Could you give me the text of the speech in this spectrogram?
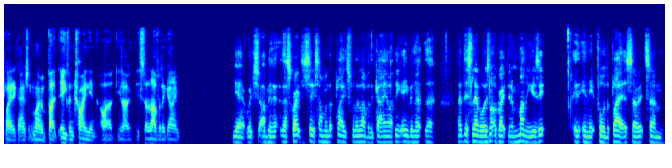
play the games at the moment. But even training, I, you know, it's the love of the game. Yeah, which I mean, that's great to see someone that plays for the love of the game. I think even at the at this level, it's not a great deal of money, is it? In, in it for the players, so it's um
